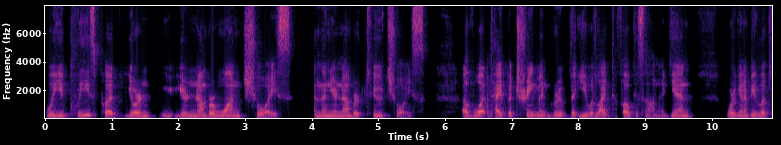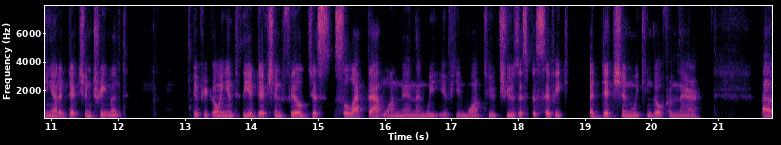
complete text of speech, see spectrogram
will you please put your, your number one choice and then your number two choice of what type of treatment group that you would like to focus on. Again, we're going to be looking at addiction treatment. If you're going into the addiction field, just select that one. And then we, if you want to choose a specific addiction, we can go from there uh,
